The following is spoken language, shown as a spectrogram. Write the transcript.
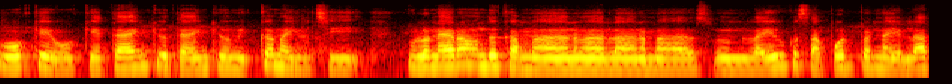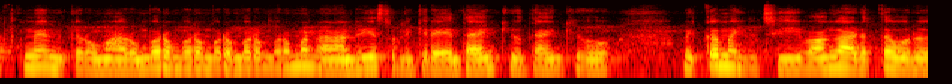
ஓகே ஓகே. தேங்க்யூ தேங்க்யூ மிக்க மகிழ்ச்சி. இவ்வளோ நேரம் வந்து கம்ம நம்ம நம்ம லைவுக்கு சப்போர்ட் பண்ண எல்லாத்துக்குமே மிக்க ரொம்ப ரொம்ப ரொம்ப ரொம்ப ரொம்ப ரொம்ப ரொம்ப நன்றியை சொல்லிக்கிறேன். தேங்க்யூ தேங்க்யூ மிக்க மகிழ்ச்சி. வாங்க அடுத்த ஒரு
